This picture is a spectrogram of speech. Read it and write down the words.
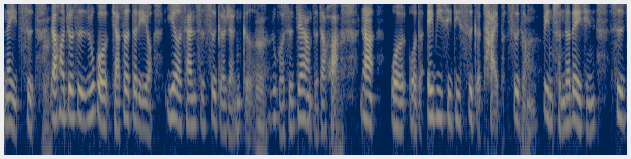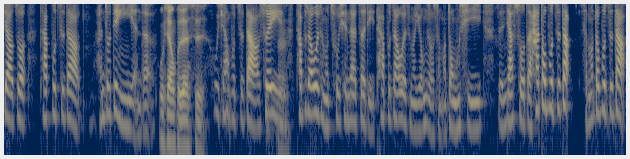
那一次，然后就是，如果假设这里有一二三四四个人格，嗯、如果是这样子的话，嗯、那我我的 A B C D 四个 type 四个并存的类型是叫做他不知道很多电影演的互相不认识，互相不知道，所以他不知道为什么出现在这里，他不知道为什么拥有什么东西，人家说的他都不知道，什么都不知道。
